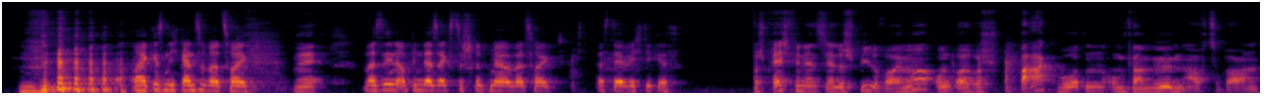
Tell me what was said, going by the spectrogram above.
Mike ist nicht ganz überzeugt. Nee. Mal sehen, ob ihn der sechste Schritt mehr überzeugt, dass der wichtig ist. Besprecht finanzielle Spielräume und eure Sparquoten, um Vermögen aufzubauen.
